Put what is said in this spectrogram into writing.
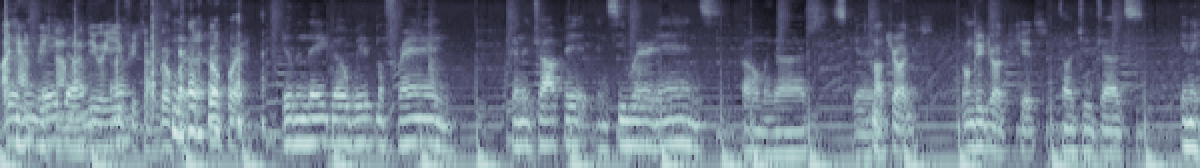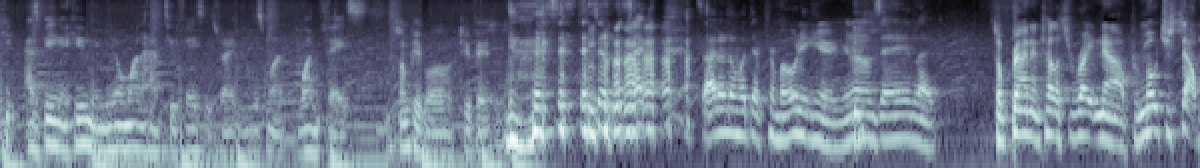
I can't freestyle, man. You, you freestyle. Go for it. Go for it. Building Lego with my friend. Gonna drop it and see where it ends. Oh my gosh, it's scary. Not drugs. Don't do drugs, kids. Don't do drugs. In a, as being a human, you don't want to have two faces, right? You just want one face. Some people have two faces. That's what I'm saying. so I don't know what they're promoting here. You know what I'm saying? Like, So Brandon, tell us right now. Promote yourself,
